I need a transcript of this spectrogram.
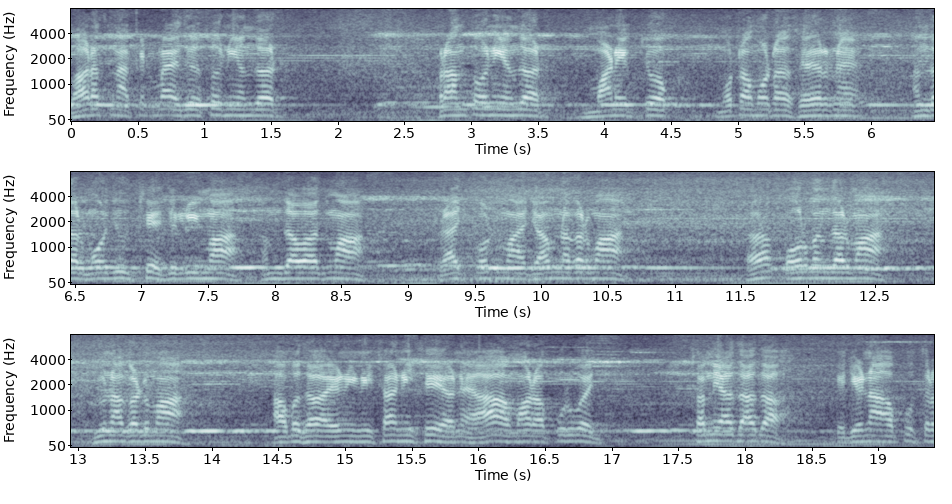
ભારતના કેટલાય દેશોની અંદર, પ્રાંતોની અંદર માણેક ચોક મોટા મોટા શહેરને અંદર મોજૂદ છે, દિલ્હીમાં, અમદાવાદમાં, રાજકોટમાં, જામનગરમાં પોરબંદરમાં, જૂનાગઢમાં. આ બધા એની નિશાની છે અને આ અમારા પૂર્વજ સમ્યા દાદા, કે જેના અપુત્ર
